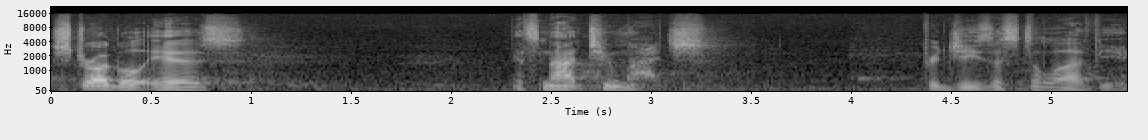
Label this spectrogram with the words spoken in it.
struggle is, it's not too much for Jesus to love you.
